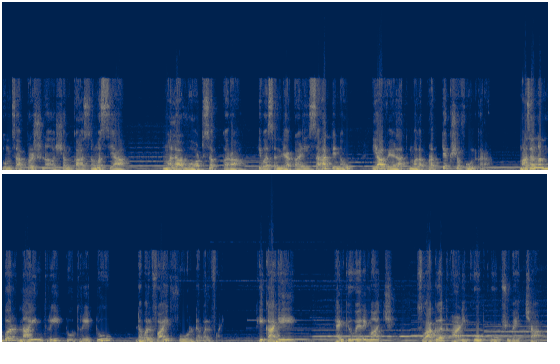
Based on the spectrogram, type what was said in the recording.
तुमचा प्रश्न शंका समस्या मला व्हॉट्सअप करा किंवा संध्याकाळी सहा ते नऊ या वेळात मला प्रत्यक्ष फोन करा. माझा number nine three two three two double five four double five ठीक आहे. Thank you very much. स्वागत आणि खूप खूप शुभेच्छा.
